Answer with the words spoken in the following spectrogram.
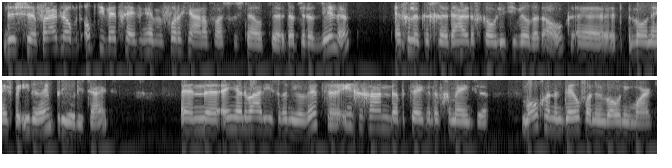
Dus eh, vooruitlopend op die wetgeving hebben we vorig jaar al vastgesteld eh, dat we dat willen. En gelukkig, eh, de huidige coalitie wil dat ook. Het wonen heeft bij iedereen prioriteit. En eh 1 januari is er een nieuwe wet ingegaan. Dat betekent dat gemeenten mogen een deel van hun woningmarkt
